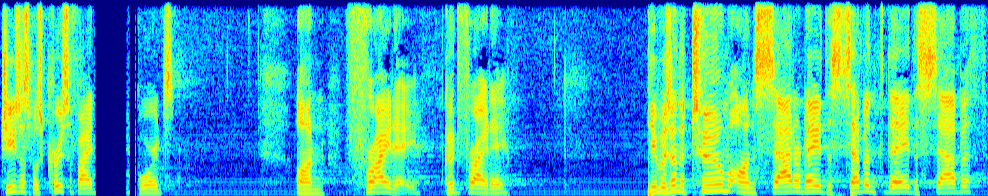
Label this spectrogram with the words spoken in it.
Jesus was crucified towards on Friday, Good Friday. He was in the tomb on Saturday, the seventh day, the Sabbath,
